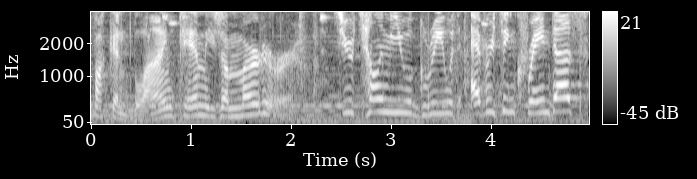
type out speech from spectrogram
fucking blind, Tim? He's a murderer. So you're telling me you agree with everything Crane does?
